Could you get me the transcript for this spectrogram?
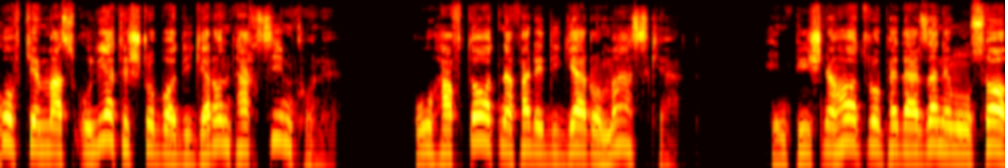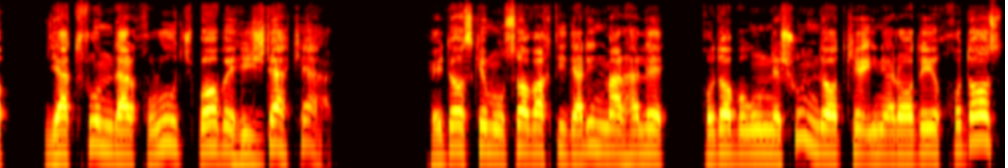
گفت که مسئولیتش رو با دیگران تقسیم کنه. او هفتاد نفر دیگر رو مس کرد. این پیشنهاد رو پدرزن موسی یترون در خروج باب 18 کرد. پیداست که موسی وقتی در این مرحله خدا به اون نشون داد که این اراده خداست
